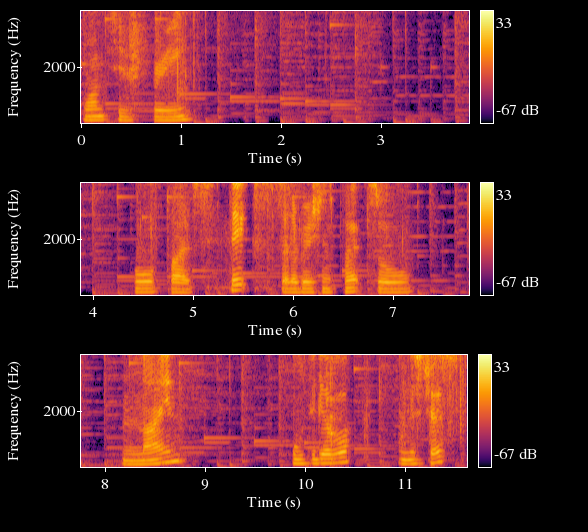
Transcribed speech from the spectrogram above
one, two, three, four, five, six celebrations pack, so nine altogether in this chest.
